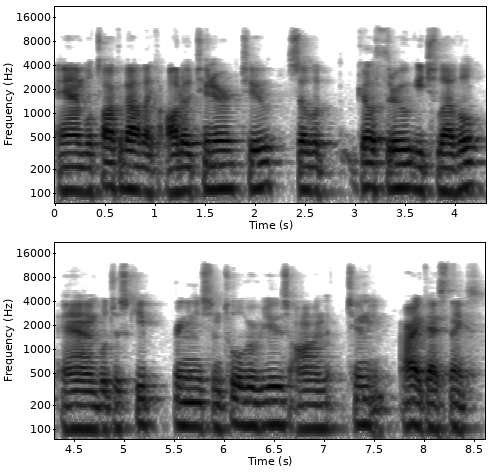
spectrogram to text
and we'll talk about like auto tuner too. So we'll go through each level and we'll just keep bringing you some tool reviews on tuning. All right, guys, thanks.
